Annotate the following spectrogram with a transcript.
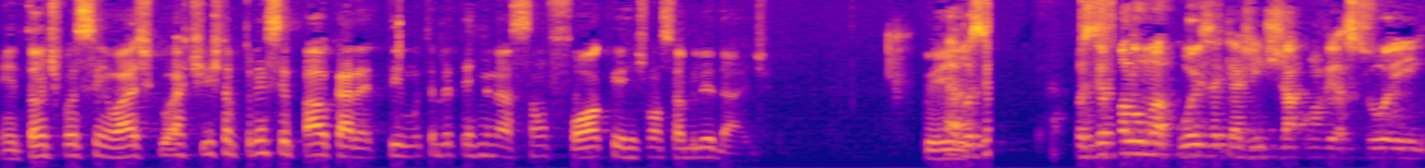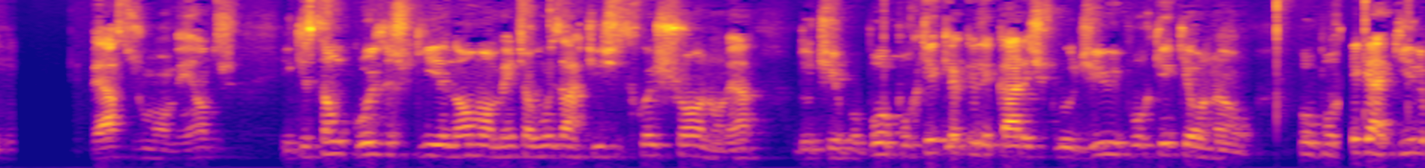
Então, tipo assim, eu acho que o artista principal, cara, é ter muita determinação, foco e responsabilidade. E... É, você, você falou uma coisa que a gente já conversou em diversos momentos e que são coisas que normalmente alguns artistas questionam, né? Do tipo, pô, por que, que aquele cara explodiu e por que, que eu não? Pô, por que, que aquilo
